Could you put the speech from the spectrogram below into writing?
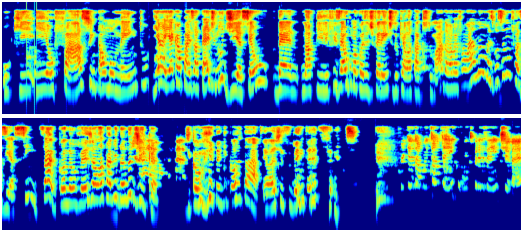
o que eu faço em tal momento. E aí é capaz até de no dia, se eu der na pilha e fizer alguma coisa diferente do que ela tá acostumada, ela vai falar: "Ah, não, mas você não fazia assim?", sabe? Quando eu vejo ela tá me dando dica de como tem que cortar. Eu acho isso bem interessante. Porque tá muito atento, muito presente, né?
